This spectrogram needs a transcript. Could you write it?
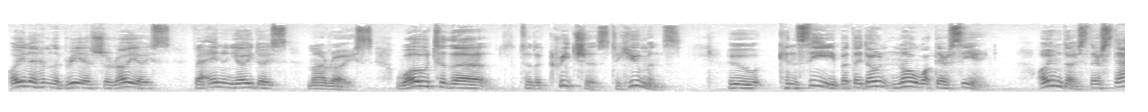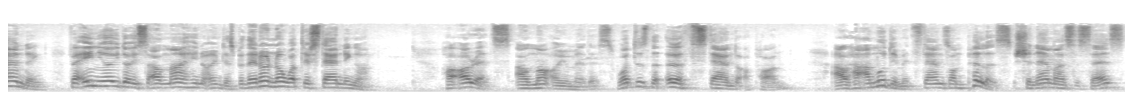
Oilehem Labriya Sharoyos Ve'enin Yoidos Marois. Woe to the to the creatures, to humans, who can see but they don't know what they're seeing. Oimdos, they're standing, but they don't know what they're standing on. Haaretz al. What does the earth stand upon? Al ha'amudim. It stands on pillars. Shenem, as it says,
